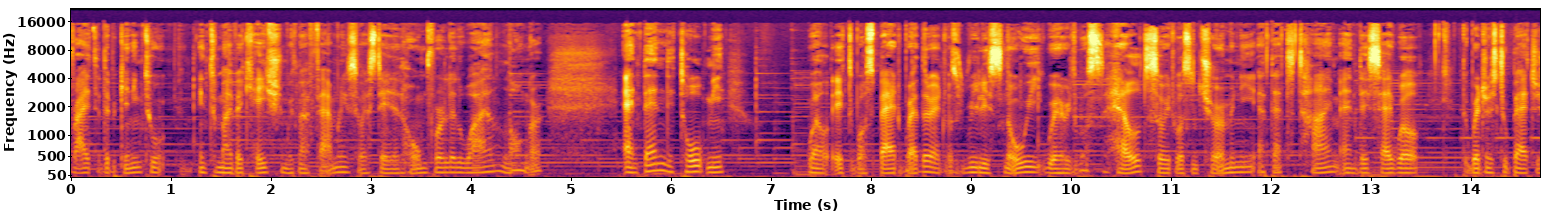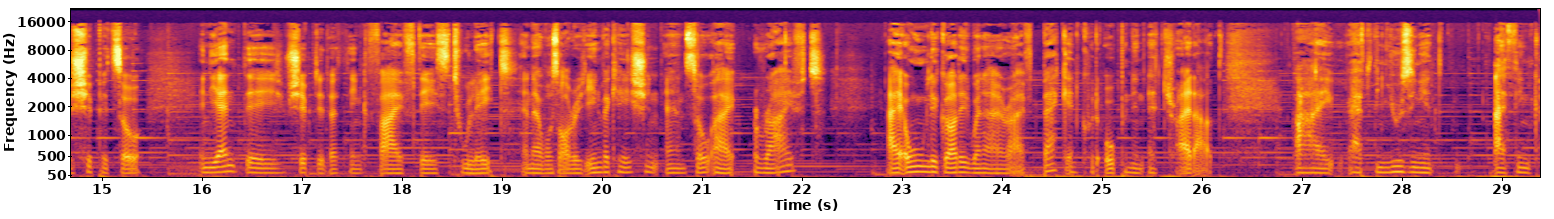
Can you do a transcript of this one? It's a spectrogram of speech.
right at the beginning to into my vacation with my family, so I stayed at home for a little while longer. And then they told me, well, it was bad weather. It was really snowy where it was held, so it was in Germany at that time. And they said, well, the weather is too bad to ship it. So in the end, they shipped it, I think, five days too late, and I was already in vacation. And so I arrived. I only got it when I arrived back and could open it and try it out. I have been using it, I think,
